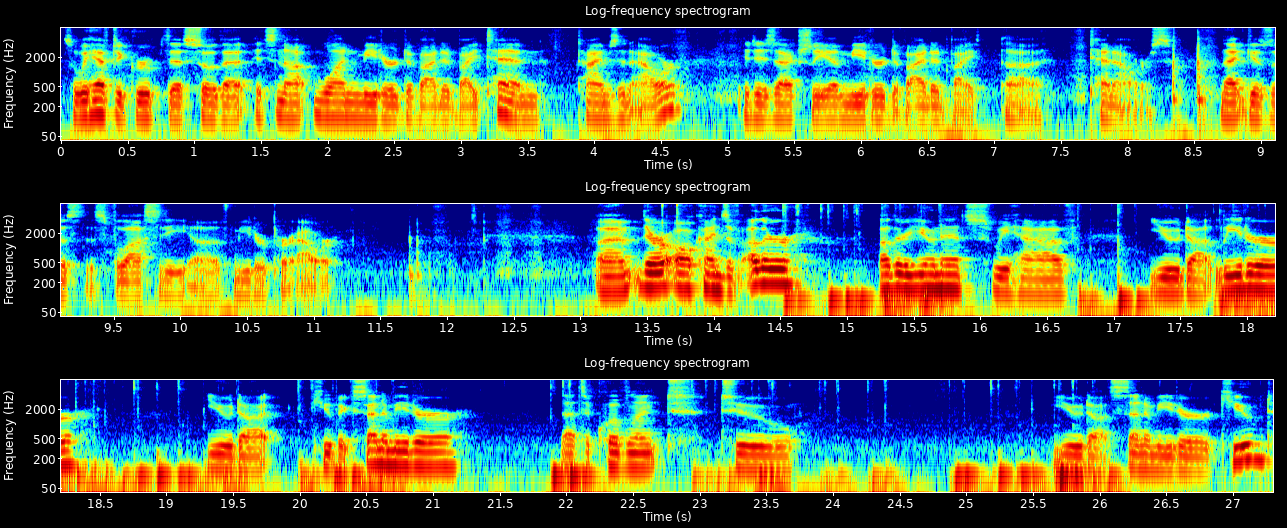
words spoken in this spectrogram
So we have to group this so that it's not one meter divided by 10 times an hour. It is actually a meter divided by uh, 10 hours. That gives us this velocity of meter per hour. Um, there are all kinds of other other units. We have u dot liter, u dot cubic centimeter. That's equivalent to u dot centimeter cubed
